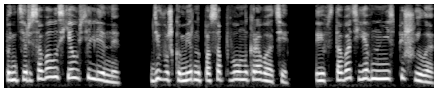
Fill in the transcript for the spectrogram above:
Поинтересовалась я у Селены. Девушка мирно посапывала на кровати, и вставать явно не спешила.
